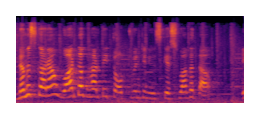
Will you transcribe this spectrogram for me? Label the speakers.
Speaker 1: ನಮಸ್ಕಾರ ವಾರ್ತಾ Bharati top twenty ನ್ಯೂಸ್ಗೆ ಸ್ವಾಗತ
